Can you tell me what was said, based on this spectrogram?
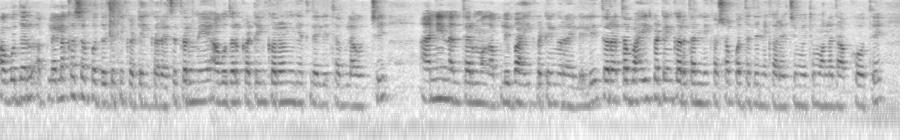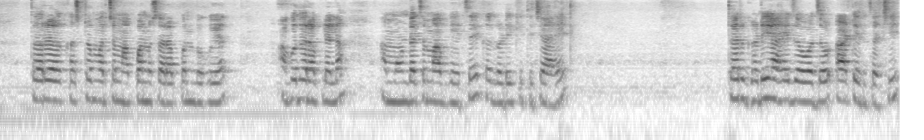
अगोदर आपल्याला कशा पद्धतीने कटिंग करायचं? तर मी अगोदर कटिंग करून घेतलेली त्या ब्लाऊजची. आणि नंतर मग आपली बाही कटिंग राहिलेली. तर आता बाही कटिंग करताना कशा पद्धतीने करायची मी तुम्हाला दाखवते. तर कस्टमरच्या मापानुसार आपण बघूयात. अगोदर आपल्याला मोंडाचं माप घ्यायचं आहे का घडी कितीची आहे? तर घडी आहे जवळजवळ आठ इंचाची.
